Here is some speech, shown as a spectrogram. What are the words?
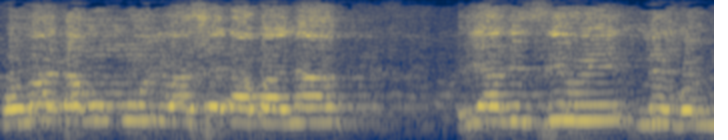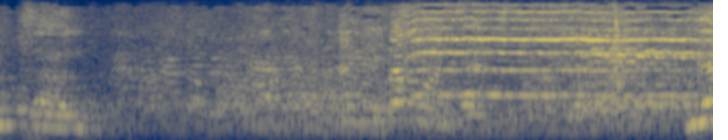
wamadamu muri waseda bwana realiziwi mengo mitano ye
